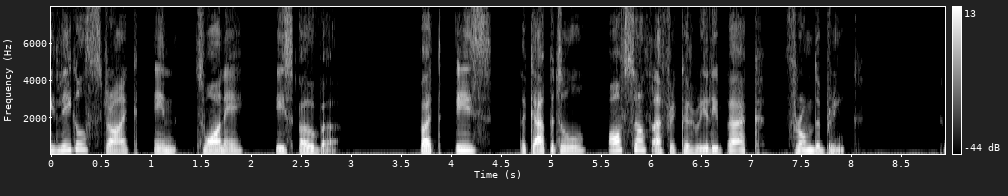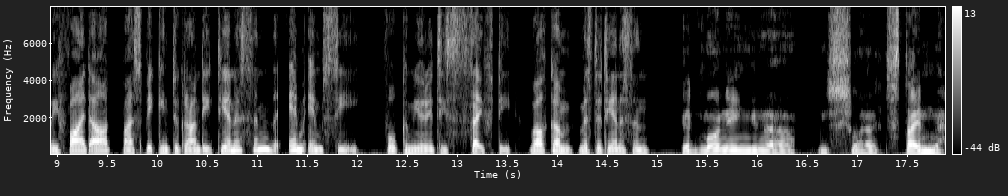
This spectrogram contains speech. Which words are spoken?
illegal strike in Tshwane is over. But is the capital of South Africa really back from the brink? We find out by speaking to Grandi Theunissen, the MMC for Community Safety. Welcome, Mr. Theunissen. Good morning, uh. Uh, Steyn.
